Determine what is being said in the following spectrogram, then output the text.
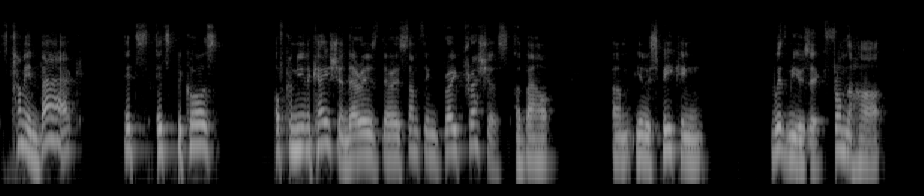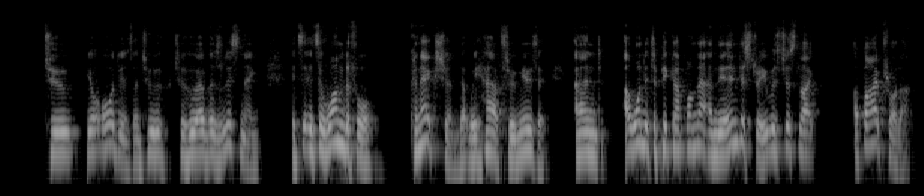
It's coming back. It's it's because of communication. There is there is something very precious about um, you know, speaking with music from the heart to your audience and to, to whoever's listening. It's, it's a wonderful connection that we have through music. And I wanted to pick up on that. And the industry was just like a byproduct.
